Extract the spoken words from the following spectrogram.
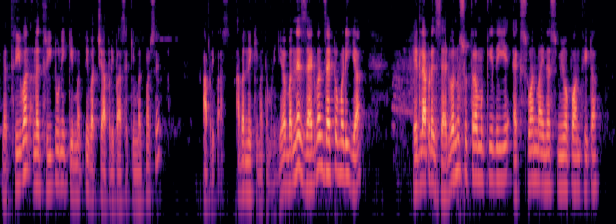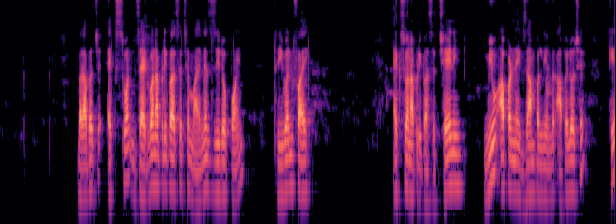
એટલે થ્રી વન અને થ્રી ટુની કિંમતની વચ્ચે આપણી પાસે કિંમત મળશે. આપણી પાસે. આ બંને કિંમતો મળી ગઈ હવે બંને ઝેડ વન ઝેડ ટુ મળી ગયા. એટલે આપણે ઝેડ વનનું સૂત્ર મૂકી દઈએ. X one minus mu upon theta બરાબર છે? એક્સ વન ઝેડ વન આપણી પાસે છે minus zero point three one five X one આપણી પાસે છે નહીં. મ્યુ આપણને એક્ઝામ્પલની અંદર આપેલો છે કે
